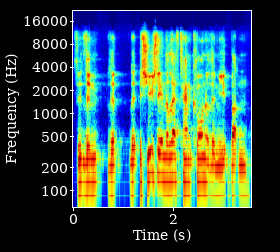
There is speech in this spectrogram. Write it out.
So the, the, the, it's usually in the left-hand corner, the mute button.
